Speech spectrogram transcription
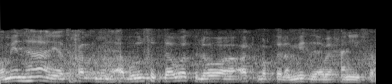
ومنها أن يتخلق أبو يوسف دوت اللي هو أكبر تلاميذ أبي حنيفة.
